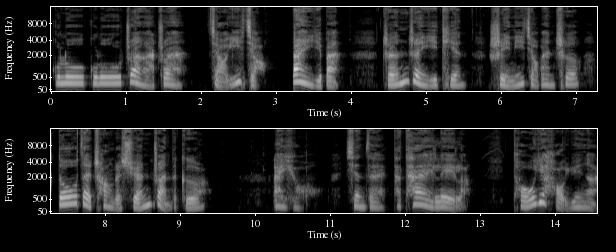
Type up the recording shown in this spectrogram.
咕噜咕噜转啊转，搅一搅，拌一拌，整整一天，水泥搅拌车都在唱着旋转的歌。哎呦！现在他太累了，头也好晕啊！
